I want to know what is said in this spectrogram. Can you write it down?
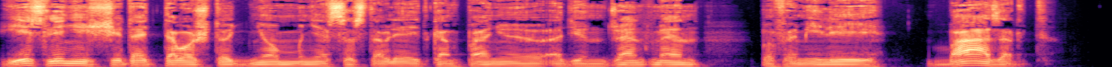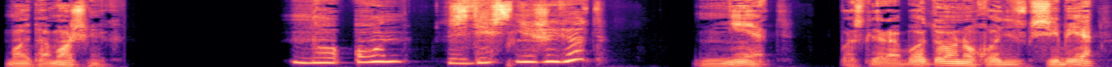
Если не считать того, что днем мне составляет компанию один джентльмен по фамилии Базард, мой помощник. — Но он здесь не живет? — Нет. После работы он уходит к себе —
